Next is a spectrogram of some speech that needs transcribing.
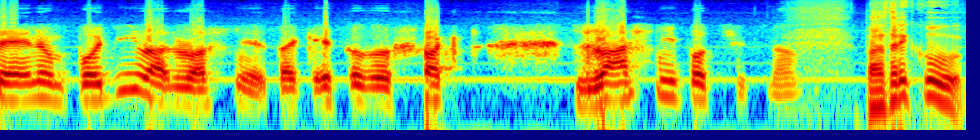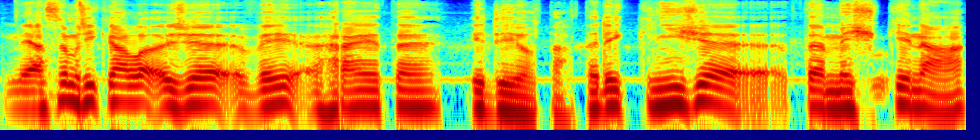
se jenom podívat vlastně, tak je to fakt zvláštní pocit. No. Patriku, já jsem říkal, že vy hrajete idiota, tedy kníže té Myškina.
